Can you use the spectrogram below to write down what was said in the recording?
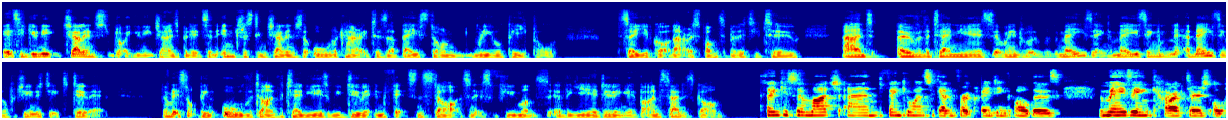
It's a unique challenge, not a unique challenge, but it's an interesting challenge that all the characters are based on real people so you've got that responsibility too. And over the 10 years, I mean, amazing, amazing, amazing opportunity to do it. I mean, it's not been all the time for 10 years. We do it in fits and starts, and it's a few months of the year doing it, but I'm sad it's gone. Thank you so much. And thank you once again for creating all those amazing characters, all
